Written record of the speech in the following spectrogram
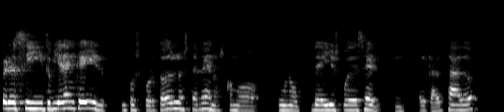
Pero si tuvieran que ir pues, por todos los terrenos, como uno de ellos puede ser mm, el calzado,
